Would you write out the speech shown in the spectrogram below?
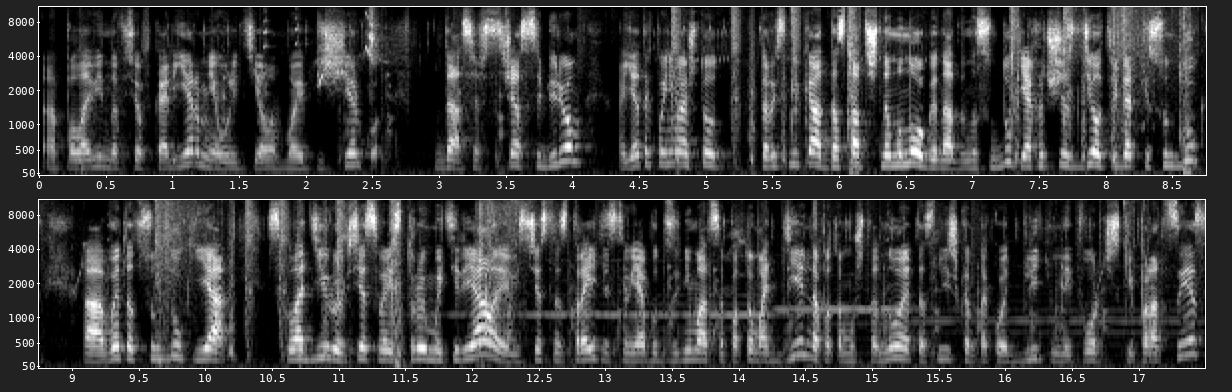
А, половина все в карьер мне улетела, в мою пещерку. Да, сейчас соберем. А я так понимаю, что тростника достаточно много надо на сундук. Я хочу сейчас сделать, ребятки, сундук. А, в этот сундук я складирую все свои стройматериалы. Естественно, строительством я буду заниматься потом отдельно, потому что, ну, это слишком такой длительный творческий процесс.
